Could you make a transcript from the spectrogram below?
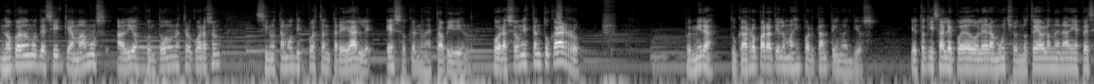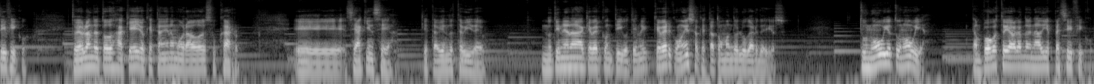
No podemos decir que amamos a Dios con todo nuestro corazón si no estamos dispuestos a entregarle eso que nos está pidiendo. ¿Corazón está en tu carro? Pues mira, tu carro para ti es lo más importante y no es Dios. Y esto quizás le puede doler a muchos. No estoy hablando de nadie específico. Estoy hablando de todos aquellos que están enamorados de sus carros. Eh, sea quien sea que está viendo este video. No tiene nada que ver contigo. Tiene que ver con eso que está tomando el lugar de Dios. Tu novio tu novia. Tampoco estoy hablando de nadie específico.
